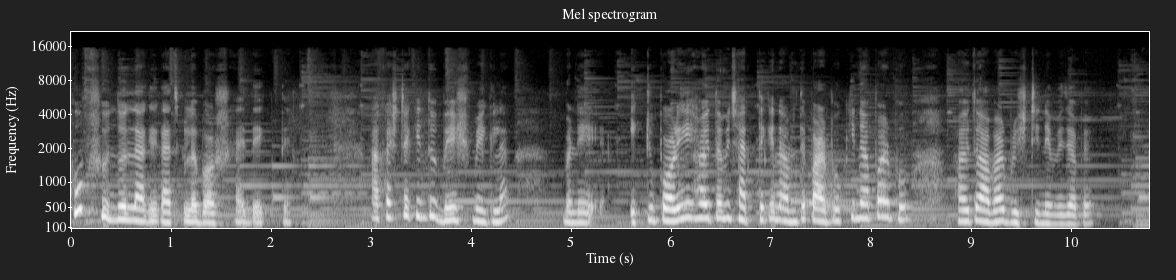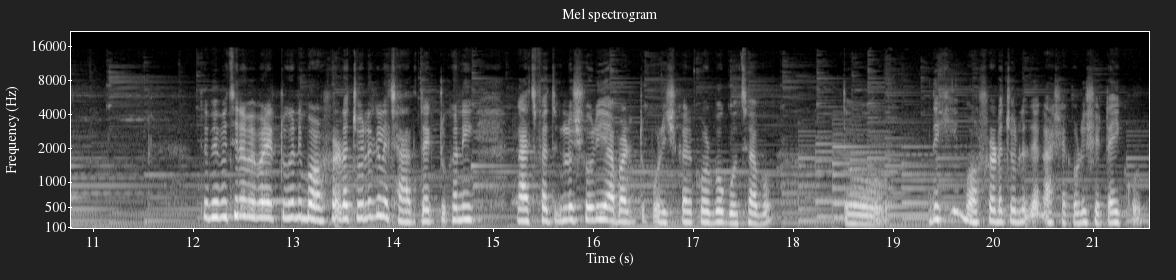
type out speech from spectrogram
খুব সুন্দর লাগে গাছগুলো বর্ষায় দেখতে। আকাশটা কিন্তু বেশ মেঘলা মানে একটু পরেই হয়তো আমি ছাদ থেকে নামতে পারব কি না পারব, হয়তো আবার বৃষ্টি নেমে যাবে। তো ভেবেছিলাম এবার একটুখানি বর্ষাটা চলে গেলে ছাদটা একটুখানি গাছ ফাছগুলো সরিয়ে আবার একটু পরিষ্কার করব, গোছাবো। তো দেখি বর্ষাটা চলে যাক, আশা করি সেটাই করব।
